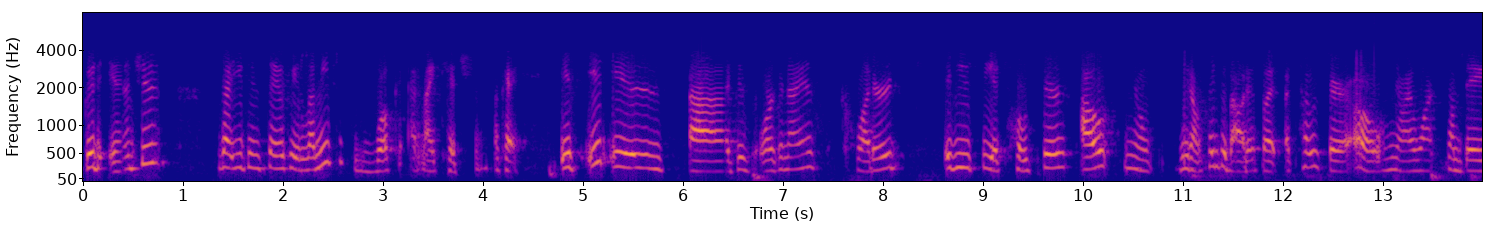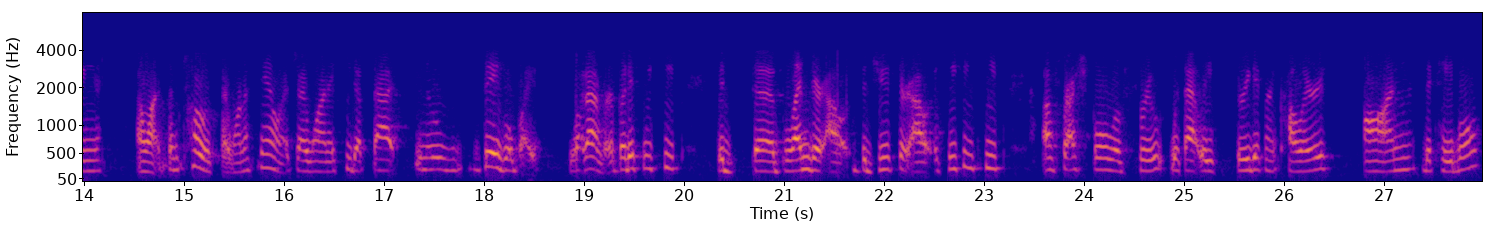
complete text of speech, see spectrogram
good images that you can say, okay, let me just look at my kitchen. Okay, if it is uh, disorganized, cluttered, if you see a toaster out, you know, we don't think about it, but a toaster, oh, you know, I want something, I want some toast, I want a sandwich, I want to heat up that, you know, bagel bites, whatever. But if we keep the, the blender out, the juicer out, if we can keep a fresh bowl of fruit with at least three different colors on the table,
